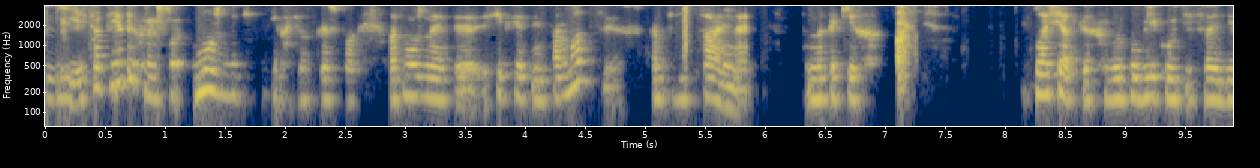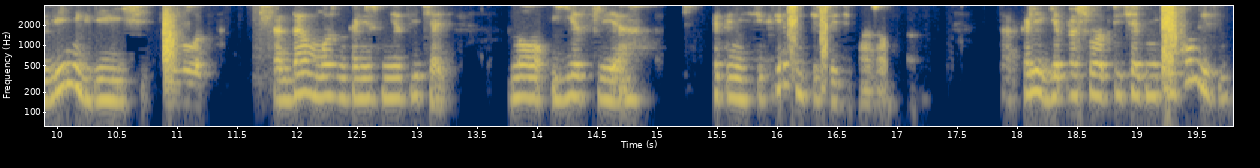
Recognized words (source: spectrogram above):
есть ответы, хорошо. Может быть, я хотела сказать, что, возможно, это секретная информация, конфиденциальная, на каких площадках вы публикуете свои объявления, где ищете, вот, тогда можно, конечно, не отвечать. Но если это не секрет, напишите, пожалуйста. Так, коллеги, я прошу отключать микрофон. Если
